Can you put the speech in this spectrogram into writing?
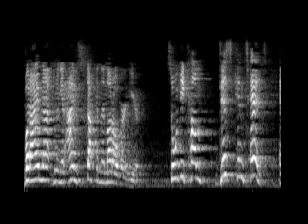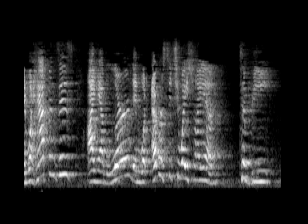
but I'm not doing it. I'm stuck in the mud over here. So we become discontent. And what happens is, I have learned in whatever situation I am to be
